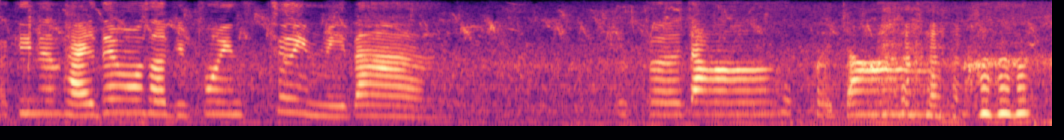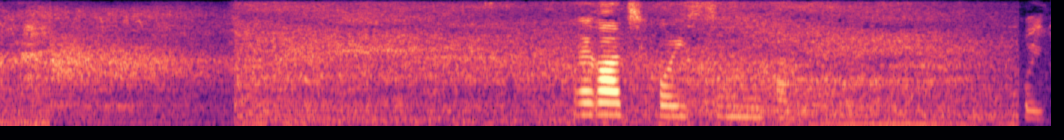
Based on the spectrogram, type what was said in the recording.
여기는 발데모사 뷰포인트 2입니다. 예쁘죠? 예쁘죠? 해가 지고 있습니다. 보이지?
